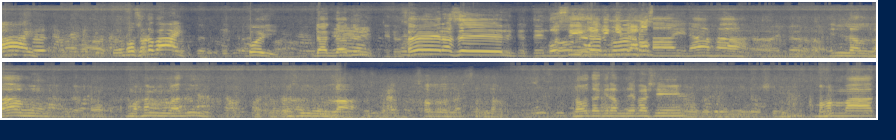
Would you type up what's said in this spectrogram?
ভাই। ও ছোট ভাই। কই? ডাক দাও দিন এই রাসেল। বসি ওইদিকে লা ইলাহা ইল্লাল্লাহ মুহাম্মাদুর রাসূলুল্লাহ। সাল্লাল্লাহু আলাইহি সাল্লাম নওদা গ্রাম নিবাসী মোহাম্মদ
